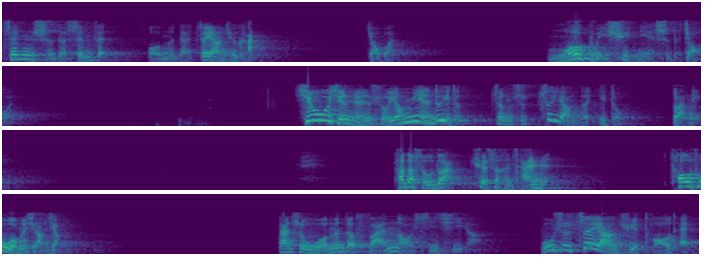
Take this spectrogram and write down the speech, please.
真实的身份，我们得这样去看：教官，魔鬼训练式的教官。修行人所要面对的，正是这样的一种锻炼。他的手段确实很残忍。超出我们想象，但是我们的烦恼习气呀，不是这样去淘汰，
